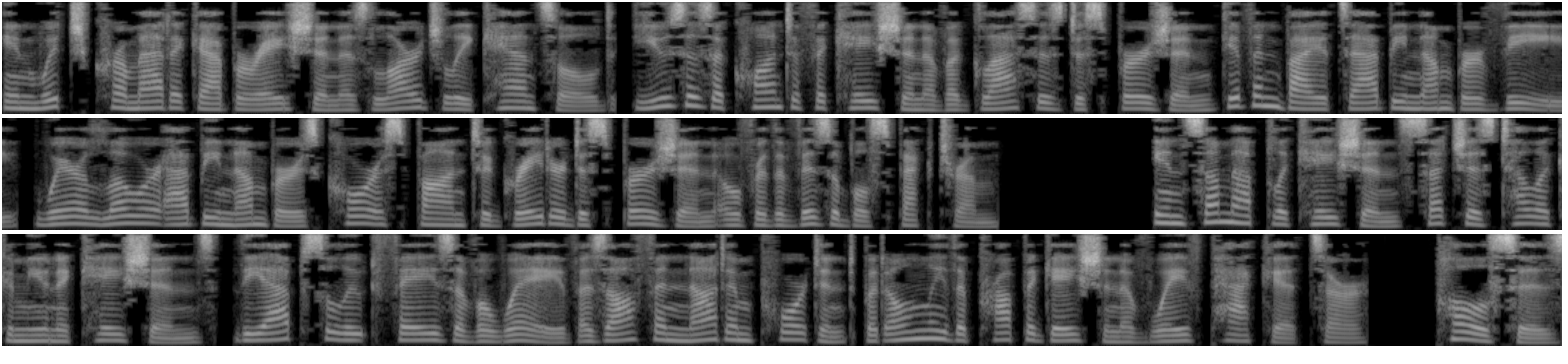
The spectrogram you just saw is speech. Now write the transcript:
in which chromatic aberration is largely cancelled, uses a quantification of a glass's dispersion given by its Abbe number V, where lower Abbe numbers correspond to greater dispersion over the visible spectrum. In some applications such as telecommunications, the absolute phase of a wave is often not important but only the propagation of wave packets or pulses.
